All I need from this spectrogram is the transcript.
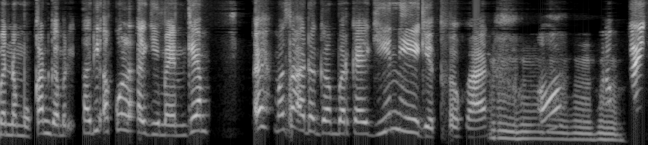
menemukan gambar. Tadi aku lagi main game, eh masa ada gambar kayak gini gitu kan? Hmm, Oh, hmm, hmm, hmm. baik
